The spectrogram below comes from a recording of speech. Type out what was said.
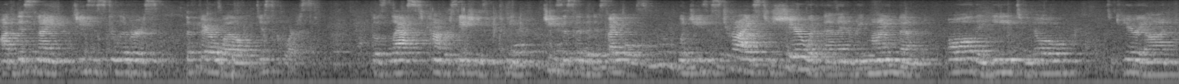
On this night, Jesus delivers the farewell discourse, those last conversations between Jesus and the disciples when Jesus tries to share with them and remind them all they need to know to carry on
